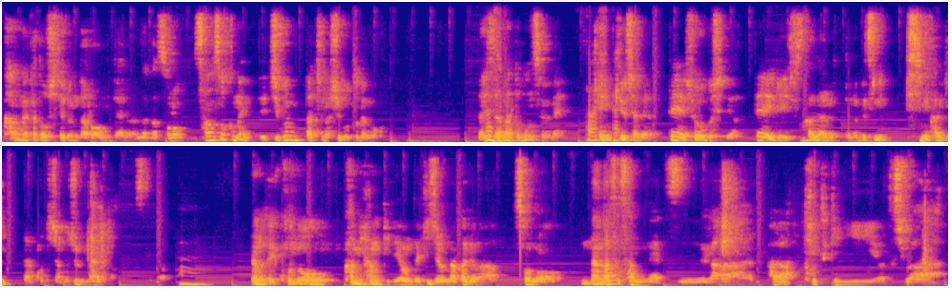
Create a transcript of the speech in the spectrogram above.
考え方をしてるんだろうみたいな。なんかその3側面って自分たちの仕事でも大事だなと思うんですよね。研究者であって、勝負師であって、芸術家であるっていうのは別に騎士に限ったことじゃもちろんないと思うんですけど。うん、なので、この上半期で読んだ記事の中では、その、長瀬さんのやつが、圧倒的に私は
